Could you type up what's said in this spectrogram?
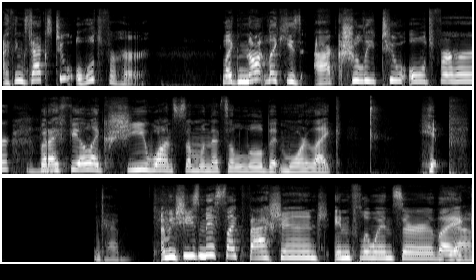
I think Zac's too old for her. Like not like he's actually too old for her, Mm-hmm. but I feel like she wants someone that's a little bit more like hip. Okay. I mean, she's Miss like fashion influencer, like yeah.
